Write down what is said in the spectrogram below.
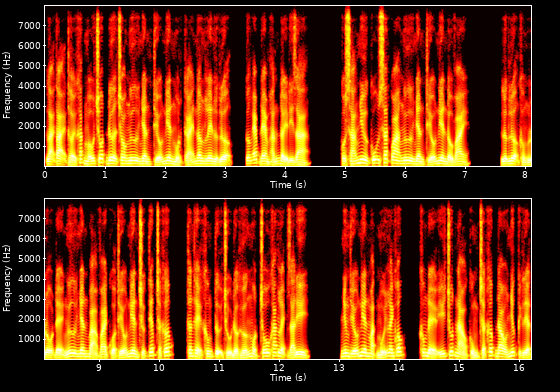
lại tại thời khắc mấu chốt đưa cho ngư nhân thiếu niên một cái nâng lên lực lượng, cưỡng ép đem hắn đẩy đi ra cột sáng như cũ sát qua ngư nhân thiếu niên đầu vai. Lực lượng khổng lồ để ngư nhân bả vai của thiếu niên trực tiếp chật khớp, thân thể không tự chủ được hướng một chỗ khác lệch ra đi. Nhưng thiếu niên mặt mũi lanh khốc, không để ý chút nào cùng chật khớp đau nhức kịch liệt,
